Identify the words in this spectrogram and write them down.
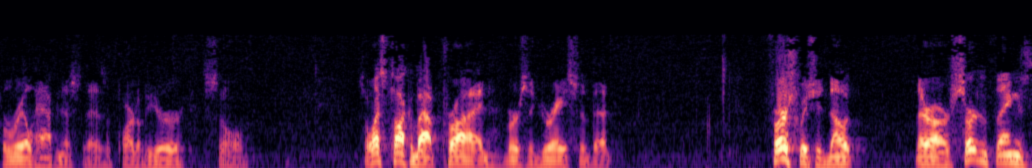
for real happiness that is a part of your soul. So let's talk about pride versus grace a bit. First, we should note there are certain things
